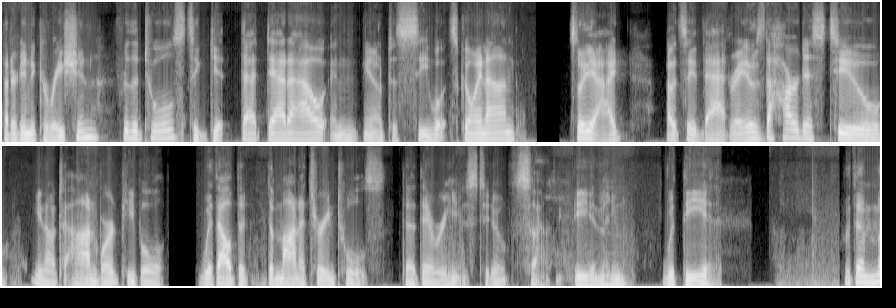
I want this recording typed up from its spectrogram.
better integration for the tools to get that data out and you know to see what's going on. So yeah, I I would say that, right? It was the hardest to, you know, to onboard people without the, the monitoring tools that they were used to. So, with the with them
